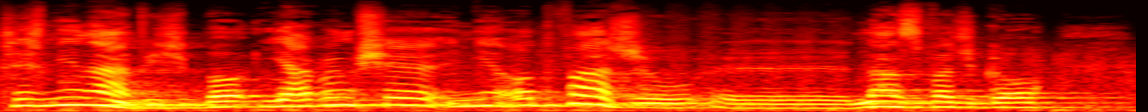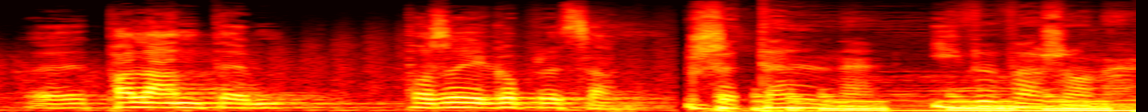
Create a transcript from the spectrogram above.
To jest nienawiść, bo ja bym się nie odważył y, nazwać go y, palantem poza jego plecami. Rzetelne i wyważone.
